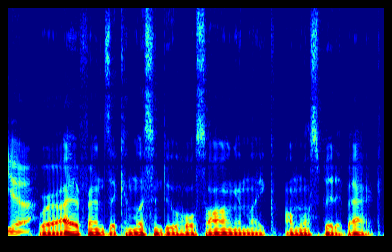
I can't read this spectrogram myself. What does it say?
Yeah. where I have friends that can listen to a whole song and like almost spit it back,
